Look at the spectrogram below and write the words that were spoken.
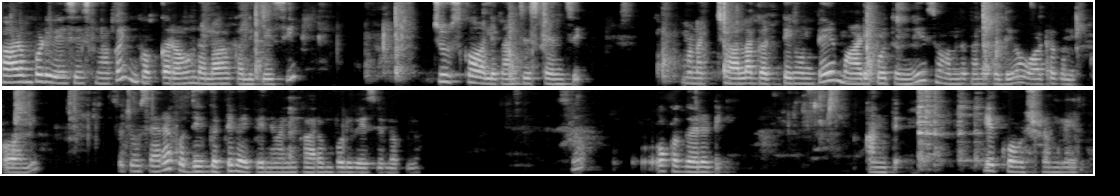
కారం పొడి వేసేసినాక ఇంకొక రౌండ్ అలా కలిపేసి చూసుకోవాలి కన్సిస్టెన్సీ. మనకు చాలా గట్టిగా ఉంటే మాడిపోతుంది సో అందుకని కొద్దిగా వాటర్ కలుపుకోవాలి. సో చూసారా కొద్దిగా గట్టిగా అయిపోయింది మనం కారం పొడి వేసే లోపల. సో ఒక గరిటి. అంతే. ఎక్కువ అవసరం లేదు.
